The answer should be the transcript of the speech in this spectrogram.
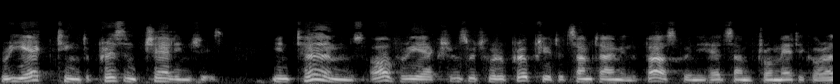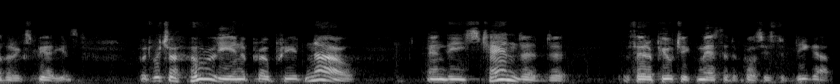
reacting to present challenges in terms of reactions which were appropriate at some time in the past when he had some traumatic or other experience, but which are wholly inappropriate now. And the standard uh, therapeutic method, of course, is to dig up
